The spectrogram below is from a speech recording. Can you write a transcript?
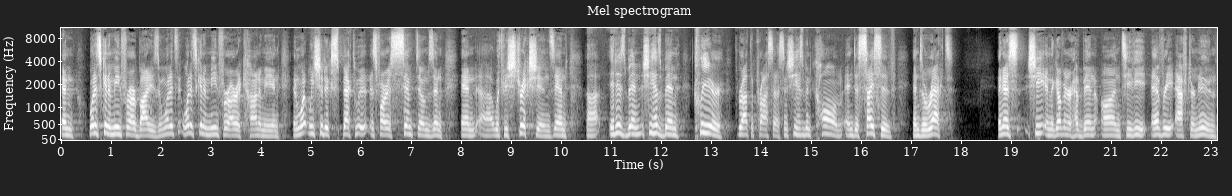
and what it's going to mean for our bodies and what it's, what it's going to mean for our economy and, and what we should expect as far as symptoms and, and uh, with restrictions. And uh, it has been, she has been clear throughout the process, and she has been calm and decisive and direct. And as she and the governor have been on TV every afternoon,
